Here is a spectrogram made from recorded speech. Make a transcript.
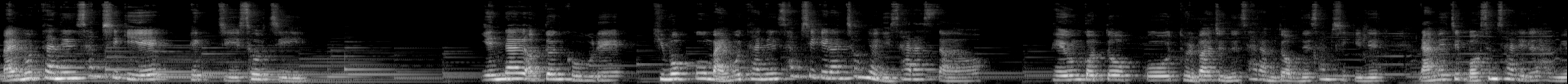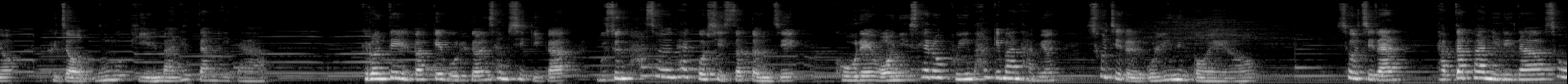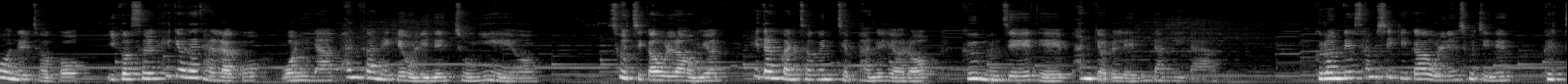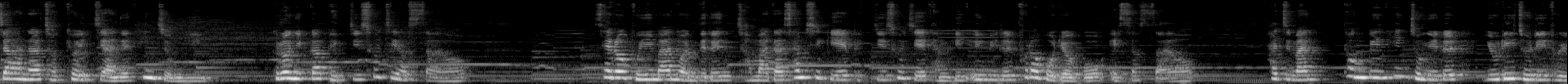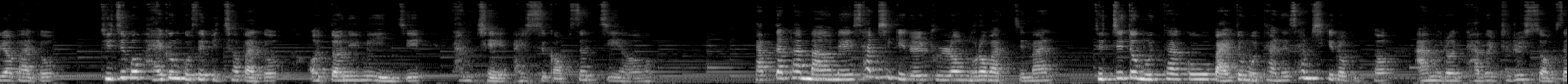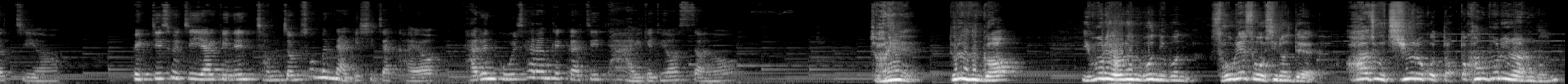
말 못하는 삼식이의 백지 소지 옛날 어떤 고을에 귀먹고 말 못하는 삼식이란 청년이 살았어요. 배운 것도 없고 돌봐주는 사람도 없는 삼식이는 남의 집 머슴살이를 하며 그저 묵묵히 일만 했답니다. 그런데 일밖에 모르던 삼식이가 무슨 하소연할 것이 있었던지 고을에 원이 새로 부임하기만 하면 소지를 올리는 거예요. 소지란 답답한 일이나 소원을 적어 이것을 해결해 달라고 원이나 판관에게 올리는 종이에요. 소지가 올라오면 해당 관청은 재판을 열어 그 문제에 대해 판결을 내린답니다. 그런데 삼식이가 올린 소지는 글자 하나 적혀 있지 않은 흰 종이, 그러니까 백지 소지였어요. 새로 부임한 원들은 저마다 삼식이의 백지 소지에 담긴 의미를 풀어보려고 애썼어요. 하지만 텅 빈 흰 종이를 요리조리 돌려봐도 뒤집어 밝은 곳에 비춰봐도 어떤 의미인지 당최 알 수가 없었지요. 답답한 마음에 삼식이를 불러 물어봤지만 듣지도 못하고 말도 못하는 삼식이로부터 아무런 답을 들을 수 없었지요. 백지 소지 이야기는 점점 소문나기 시작하여 다른 고을 사람들까지 다 알게 되었어요. 자네 들었는가? 이번에 오는 원님은 서울에서 오시는데 아주 지혜롭고 똑똑한 분이라는군.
